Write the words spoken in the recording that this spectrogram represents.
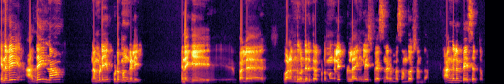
எனவே அதை நாம் நம்முடைய குடும்பங்களில் இன்னைக்கு பல வளர்ந்து கொண்டிருக்கிற குடும்பங்களில் பிள்ளை இங்கிலீஷ் பேசினா ரொம்ப சந்தோஷம்தான். ஆங்கிலம் பேசட்டும்.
